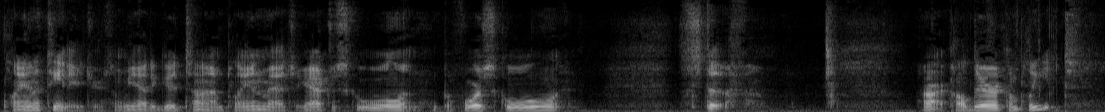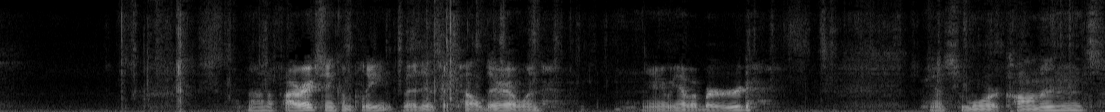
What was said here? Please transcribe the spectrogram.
playing with teenagers. And we had a good time playing Magic after school and before school and stuff. Alright, Kaldra Compleat. Not a Phyrexian complete, but it's a Kaldra one. There we have a bird. We have some more commons.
